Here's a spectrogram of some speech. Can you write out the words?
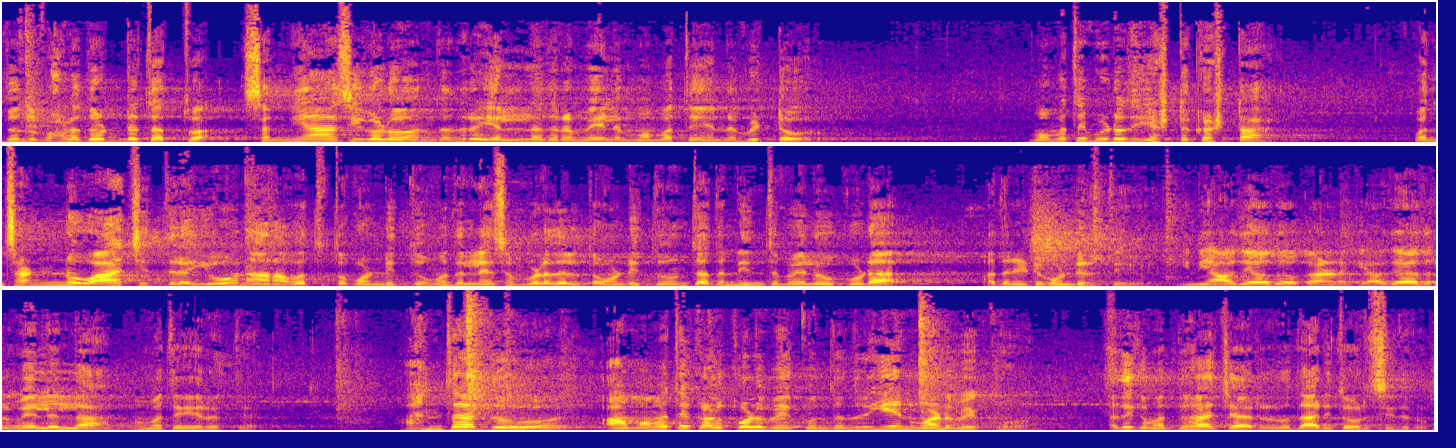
ಇದೊಂದು ಬಹಳ ದೊಡ್ಡ ತತ್ವ. ಸನ್ಯಾಸಿಗಳು ಅಂತಂದರೆ ಎಲ್ಲದರ ಮೇಲೆ ಮಮತೆಯನ್ನು ಬಿಟ್ಟವರು. ಮಮತೆ ಬಿಡೋದು ಎಷ್ಟು ಕಷ್ಟ? ಒಂದು ಸಣ್ಣ ವಾಚಿದ್ರೆ ಅಯ್ಯೋ, ನಾನು ಅವತ್ತು ತೊಗೊಂಡಿದ್ದು, ಮೊದಲನೇ ಸಂಬಳದಲ್ಲಿ ತೊಗೊಂಡಿದ್ದು ಅಂತ ಅದನ್ನು ನಿಂತ ಮೇಲೂ ಕೂಡ ಅದನ್ನು ಇಟ್ಕೊಂಡಿರ್ತೀವಿ. ಇನ್ನು ಯಾವುದ್ಯಾವುದೋ ಕಾರಣಕ್ಕೆ, ಯಾವುದ್ಯಾವ್ದ್ರ ಮೇಲೆಲ್ಲ ಮಮತೆ ಇರುತ್ತೆ. ಅಂಥದ್ದು ಆ ಮಮತೆ ಕಳ್ಕೊಳ್ಬೇಕು ಅಂತಂದರೆ ಏನು ಮಾಡಬೇಕು? ಅದಕ್ಕೆ ಮಧ್ವಾಚಾರ್ಯರು ದಾರಿ ತೋರಿಸಿದರು.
